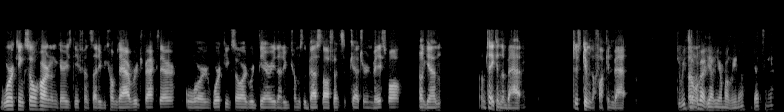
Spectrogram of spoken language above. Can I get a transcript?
working so hard on Gary's defense that he becomes average back there, or working so hard with Gary that he becomes the best offensive catcher in baseball again, I'm taking the bat. Just give me the fucking bat. Did we talk Oh. about Yadier Molina yet today?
